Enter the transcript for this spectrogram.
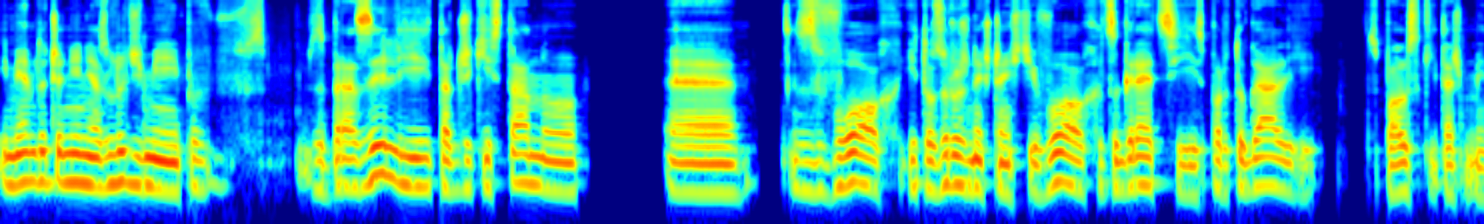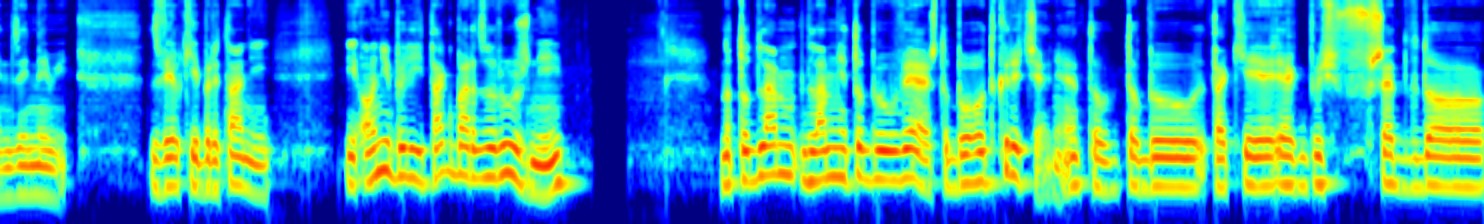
i miałem do czynienia z ludźmi z Brazylii, Tadżykistanu, e, z Włoch i to z różnych części Włoch, z Grecji, z Portugalii, z Polski też między innymi, z Wielkiej Brytanii i oni byli tak bardzo różni, no to dla, dla mnie to był, wiesz, to było odkrycie, nie? To, to był takie, jakbyś wszedł do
